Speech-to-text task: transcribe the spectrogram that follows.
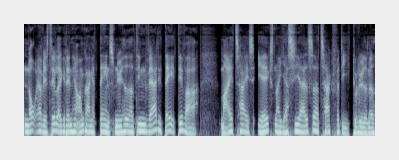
når jeg vist heller ikke i den her omgang af dagens nyheder. Din værdige dag, det var mig, Tejs Eriksen, og jeg siger altså tak, fordi du lyttede med.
